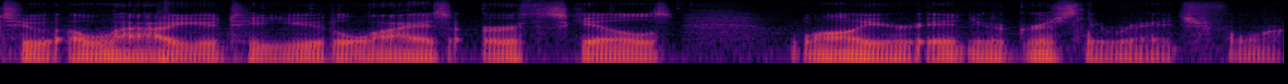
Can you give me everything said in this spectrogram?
to allow you to utilize Earth skills while you're in your Grizzly Rage form.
